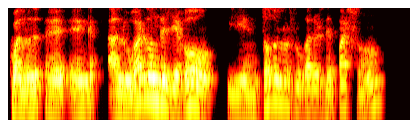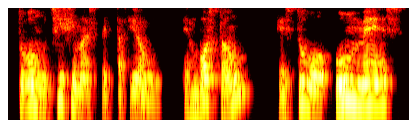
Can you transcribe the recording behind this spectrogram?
Cuando eh, al lugar donde llegó y en todos los lugares de paso, tuvo muchísima expectación. En Boston, estuvo un mes,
